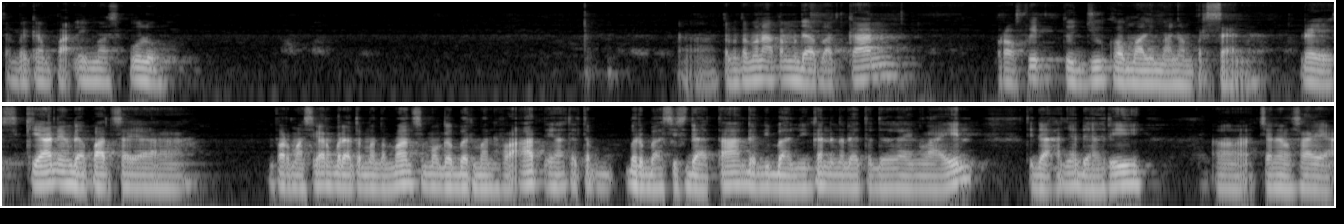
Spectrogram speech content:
sampai ke 45 10. Nah, teman-teman akan mendapatkan profit 7,56%. Oke, sekian yang dapat saya informasikan kepada teman-teman. Semoga bermanfaat ya, tetap berbasis data dan dibandingkan dengan data-data yang lain, tidak hanya dari uh, channel saya.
